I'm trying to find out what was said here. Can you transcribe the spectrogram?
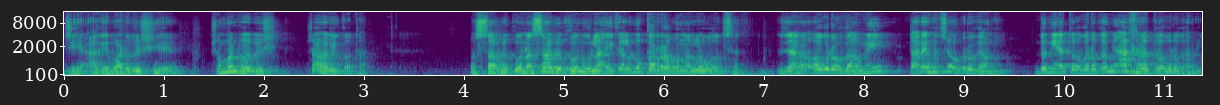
যে আগে বাড়বে, সে সম্মান পাবে বেশি। স্বাভাবিক কথা। সাবেকুন সাবেকুন, উলাইকাল মোকাররাবুন আল্লাহ বলছেন। যারা অগ্রগামী, তারাই হচ্ছে অগ্রগামী। দুনিয়াতে অগ্রগামী, আখেরাতে অগ্রগামী।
